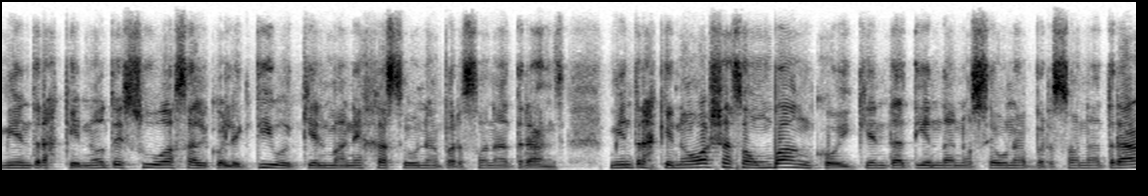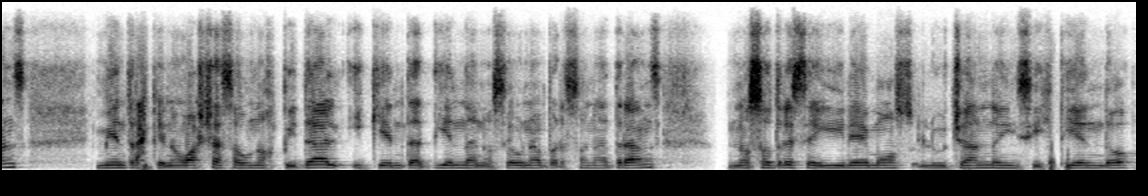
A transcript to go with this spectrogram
mientras que no te subas al colectivo y quien maneja sea una persona trans, mientras que no vayas a un banco y quien te atienda no sea una persona trans, mientras que no vayas a un hospital y quien te atienda no sea una persona trans, nosotros seguiremos luchando e insistiendo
